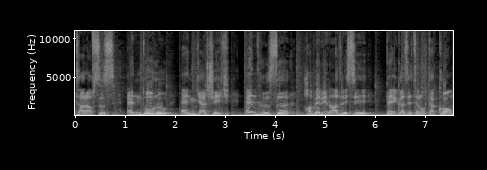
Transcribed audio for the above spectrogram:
tarafsız, en doğru, en gerçek, en hızlı haberin adresi bgazete.com.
